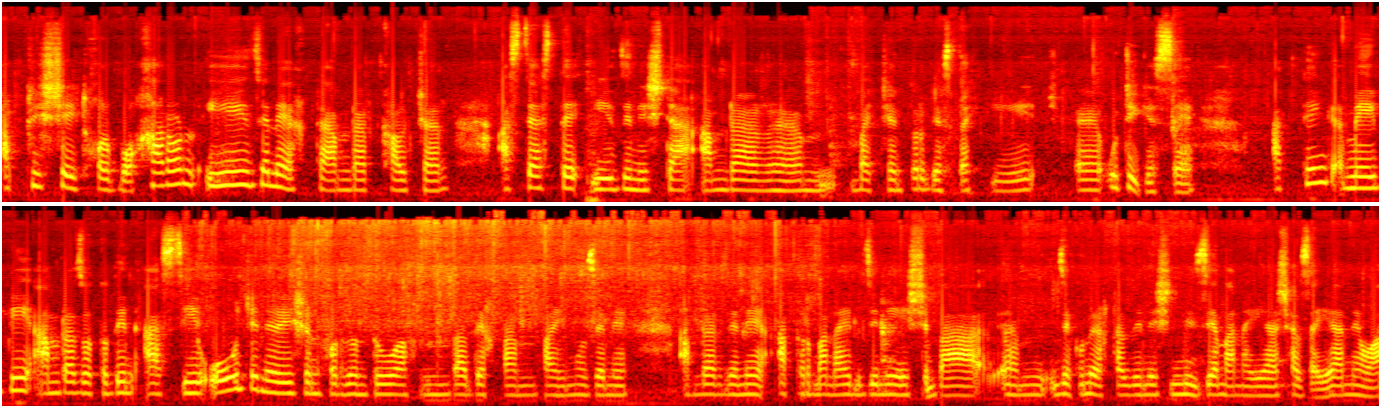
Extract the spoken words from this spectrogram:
অ্যাপ্রিসিয়েট করব। কারণ এই যে একটা আমরা কালচার আস্তে আস্তে এই জিনিসটা আমরা বাচ্চান্তর গেছটা কি উঠে গেছে। আই থিঙ্ক মেবি আমরা যতদিন আছি, ও জেনারেশন পর্যন্ত আমরা দেখতাম পাইমু যেনে আমরা যেনে আতর বানাইল জিনিস বা যে কোনো একটা জিনিস নিজে বানাইয়া সাজাইয়া নেওয়া।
